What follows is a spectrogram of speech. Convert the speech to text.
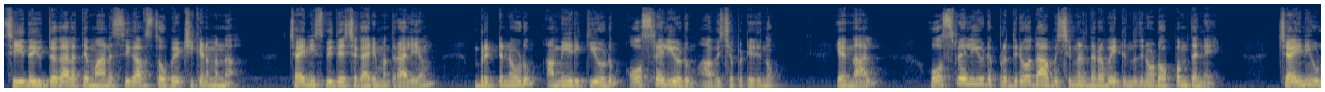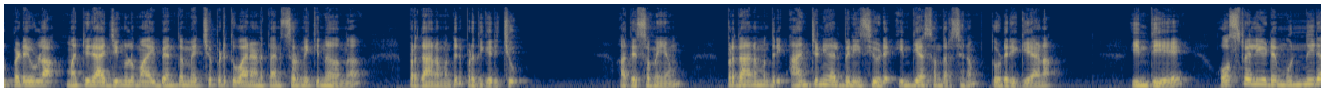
ശീതയുദ്ധകാലത്തെ മാനസികാവസ്ഥ ഉപേക്ഷിക്കണമെന്ന് ചൈനീസ് വിദേശകാര്യ മന്ത്രാലയം ബ്രിട്ടനോടും അമേരിക്കയോടും ഓസ്ട്രേലിയയോടും ആവശ്യപ്പെട്ടിരുന്നു. എന്നാൽ ഓസ്ട്രേലിയയുടെ പ്രതിരോധ ആവശ്യങ്ങൾ നിറവേറ്റുന്നതിനോടൊപ്പം തന്നെ ചൈന ഉൾപ്പെടെയുള്ള മറ്റു രാജ്യങ്ങളുമായി ബന്ധം മെച്ചപ്പെടുത്തുവാനാണ് താൻ ശ്രമിക്കുന്നതെന്ന് പ്രധാനമന്ത്രി പ്രതികരിച്ചു. അതേസമയം പ്രധാനമന്ത്രി ആന്റണി അൽബനീസിയുടെ ഇന്ത്യ സന്ദർശനം തുടരുകയാണ്. ഇന്ത്യയെ ഓസ്ട്രേലിയയുടെ മുൻനിര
